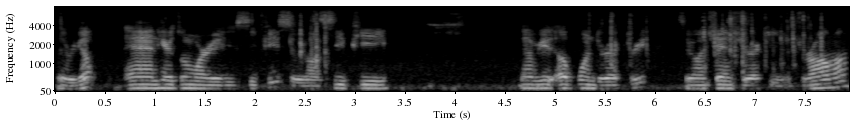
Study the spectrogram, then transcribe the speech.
There we go. And here's one more CP, so we want CP navigate up one directory. So we want to change directory to drama.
